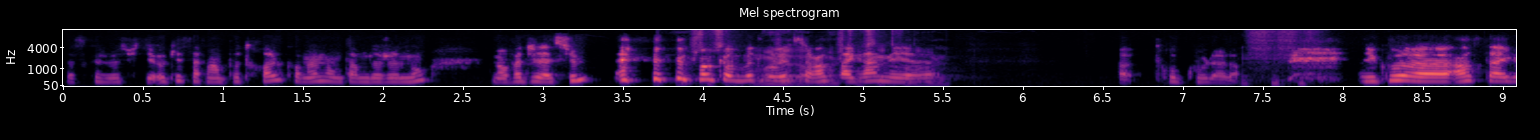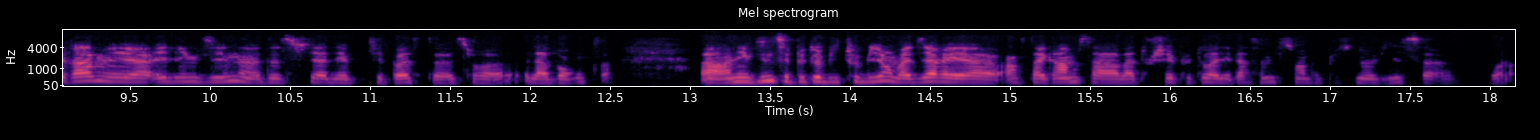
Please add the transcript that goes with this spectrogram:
parce que je me suis dit, ok, ça fait un peu troll quand même en termes de jeu de mots, mais en fait, je l'assume. Donc, on peut trouver sur Instagram et. Euh, oh, trop cool alors. du coup, Instagram et, LinkedIn, dessus, il y a des petits posts sur la vente. Un LinkedIn, c'est plutôt B2B, on va dire, et Instagram, ça va toucher plutôt à des personnes qui sont un peu plus novices. voilà.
